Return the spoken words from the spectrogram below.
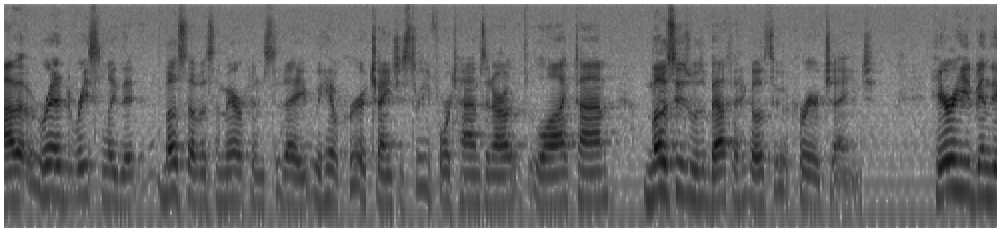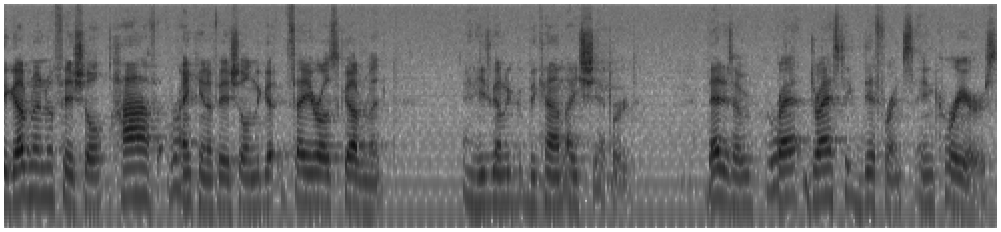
I read recently that most of us Americans today, we have career changes three and four times in our lifetime. Moses was about to go through a career change. Here he had been the government official, high ranking official in the Pharaoh's government, and he's going to become a shepherd. That is a drastic difference in careers.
